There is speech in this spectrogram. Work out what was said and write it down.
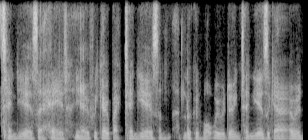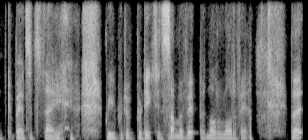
ten years ahead. You know, if we go back ten years and, and, look at what we were doing ten years ago and compared to today, we would have predicted some of it, but not a lot of it. But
